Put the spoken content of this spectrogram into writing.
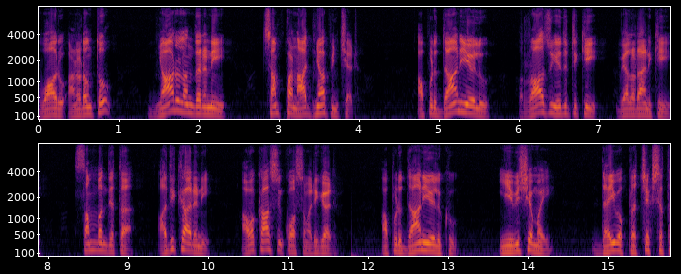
వారు అనడంతో జ్ఞానులందరినీ చంపనాజ్ఞాపించాడు. అప్పుడు దానియేలు రాజు ఎదుటికి వెళ్ళడానికి సంబంధిత అధికారిని అవకాశం కోసం అడిగాడు. అప్పుడు దానియేలుకు ఈ విషయమై దైవ ప్రత్యక్షత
